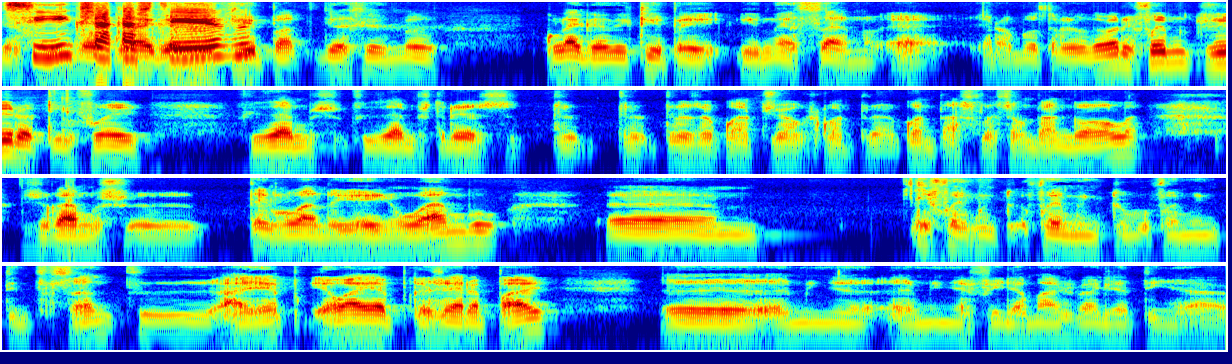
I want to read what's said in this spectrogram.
Sim, que já cá esteve. Equipa, tinha sido meu colega de equipa e, e nesse ano é, era o meu treinador e foi muito giro. Aquilo foi, fizemos, fizemos três, três ou quatro jogos contra, contra a seleção de Angola. Jogámos uh, em Luanda e em Uambo. Uh, e foi muito, foi muito, foi muito interessante. À época, eu à época já era pai, Uh, a, minha, a minha filha mais velha tinha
